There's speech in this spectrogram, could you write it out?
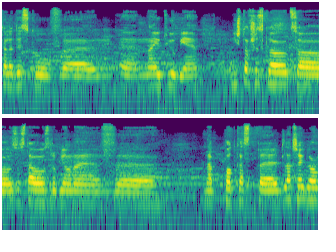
teledysków e, e, na YouTubie, niż to wszystko, co zostało zrobione w, e, na podcast.pl. Dlaczego?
